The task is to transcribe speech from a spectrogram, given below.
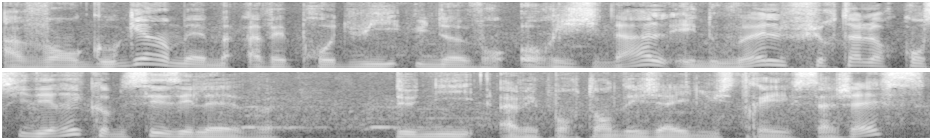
avant Gauguin même, avaient produit une œuvre originale et nouvelle furent alors considérés comme ses élèves. Denis avait pourtant déjà illustré Sagesse,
